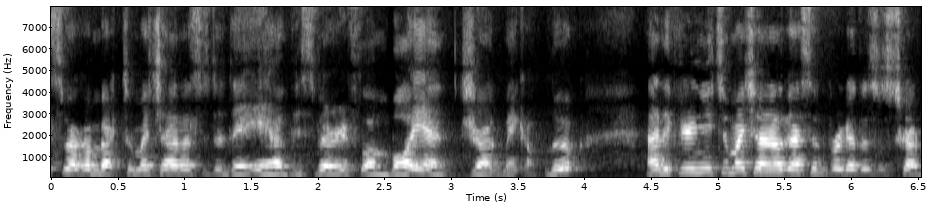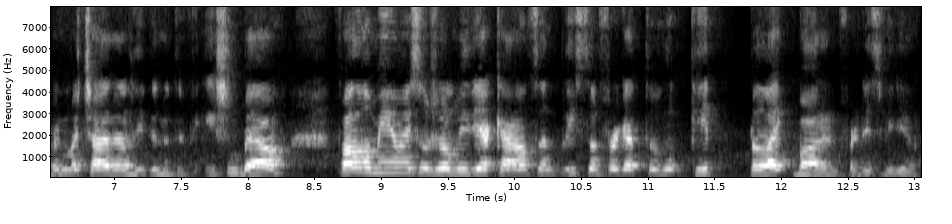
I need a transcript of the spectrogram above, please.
guys, welcome back to my channel. So today I have this very flamboyant drag makeup look. And if you're new to my channel guys, don't forget to subscribe in my channel, hit the notification bell, follow me on my social media accounts, and please don't forget to hit the like button for this video.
